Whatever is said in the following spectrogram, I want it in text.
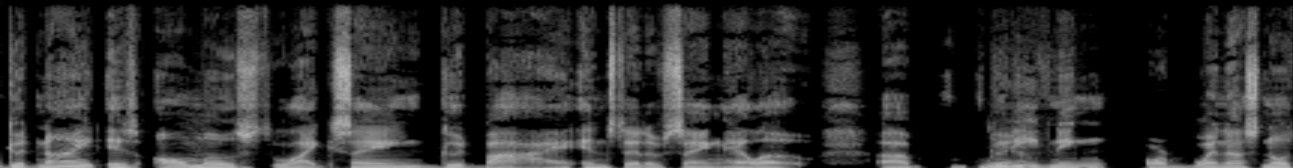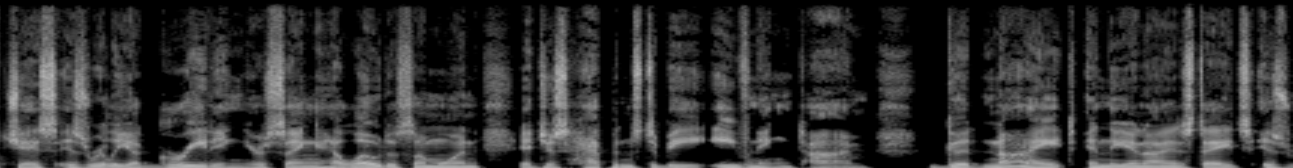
good night is almost like saying goodbye instead of saying hello. Uh, good yeah. evening or buenas noches is really a greeting. You're saying hello to someone. It just happens to be evening time. Good night in the United States is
